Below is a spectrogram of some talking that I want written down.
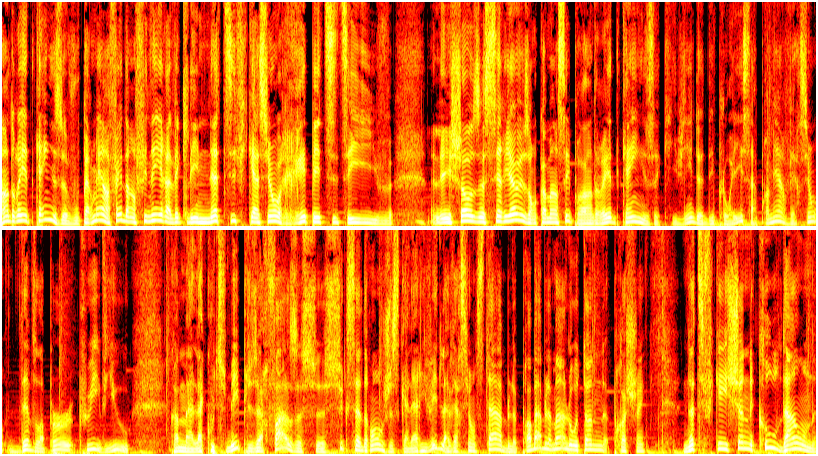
Android 15 vous permet enfin d'en finir avec les notifications répétitives. Les choses sérieuses ont commencé pour Android 15 qui vient de déployer sa première version Developer Preview. Comme à l'accoutumée, plusieurs phases se succéderont jusqu'à l'arrivée de la version stable, probablement à l'automne prochain. Notification Cooldown,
